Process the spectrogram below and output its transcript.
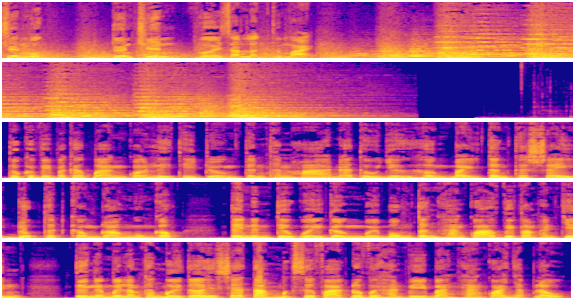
chuyên mục Tuyên chiến với gian lận thương mại. Thưa quý vị và các bạn, quản lý thị trường tỉnh Thanh Hóa đã thu giữ hơn 7 tấn thịt sấy rút thịt không rõ nguồn gốc. Tây Ninh tiêu hủy gần 14 tấn hàng hóa vi phạm hành chính. Từ ngày 15 tháng 10 tới sẽ tăng mức xử phạt đối với hành vi bán hàng hóa nhập lậu.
